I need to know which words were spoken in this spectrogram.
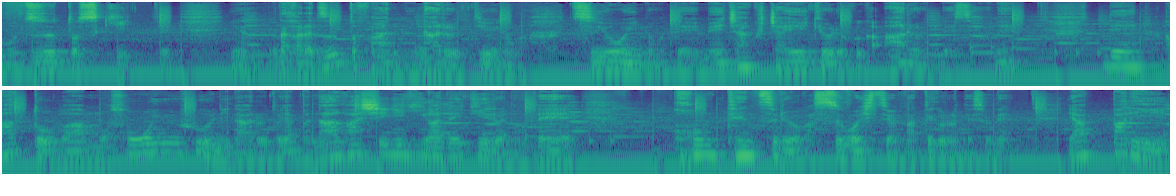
もうずっと好きっていやだからずっとファンになるっていうのが強いのでめちゃくちゃ影響力があるんですよね。であとはもうそういう風になるとやっぱ流し聞きができるのでコンテンツ量がすごい必要になってくるんですよね。やっぱり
